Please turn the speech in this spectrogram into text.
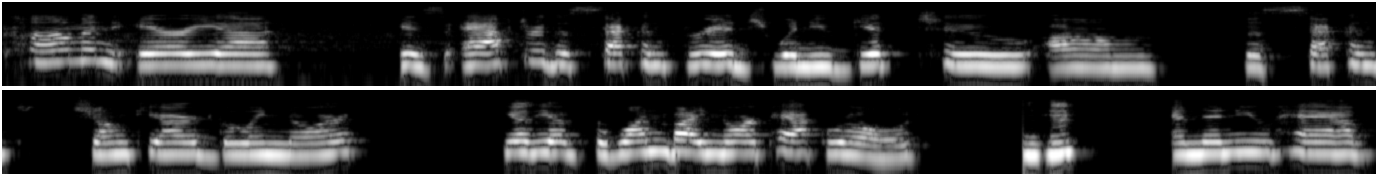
common area is after the second bridge, when you get to, um, the second junkyard going north. You know, you have the one by Norpac Road. Mhm. And then you have,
